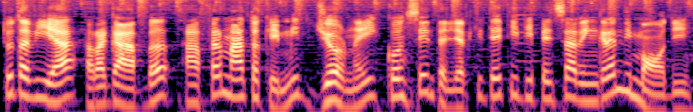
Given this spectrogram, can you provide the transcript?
Tuttavia, Ragab ha affermato che Midjourney consente agli architetti di pensare in grandi modi,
